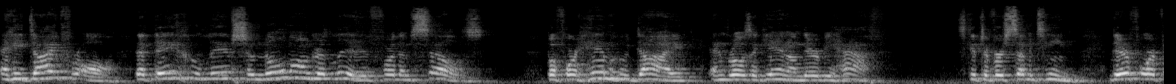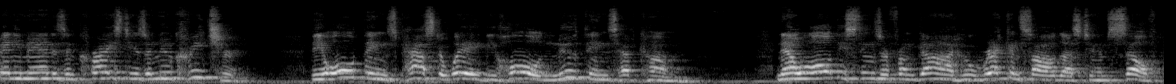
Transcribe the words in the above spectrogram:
And he died for all, that they who live shall no longer live for themselves, but for him who died and rose again on their behalf. Skip to verse 17. Therefore, if any man is in Christ, he is a new creature. The old things passed away. Behold, new things have come. Now, all these things are from God, who reconciled us to himself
